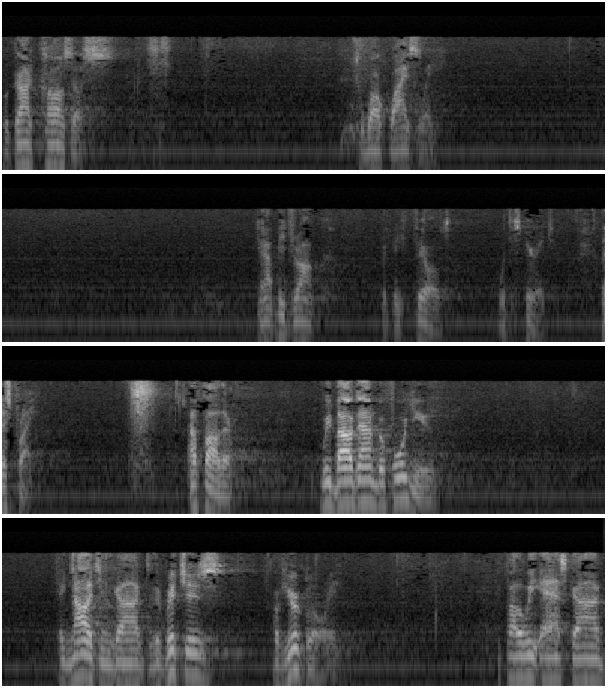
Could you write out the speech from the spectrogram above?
But God calls us to walk wisely. Do not be drunk, but be filled with the Spirit. Let's pray. Our Father, we bow down before you acknowledging, God, the riches of your glory. Father, we ask, God,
